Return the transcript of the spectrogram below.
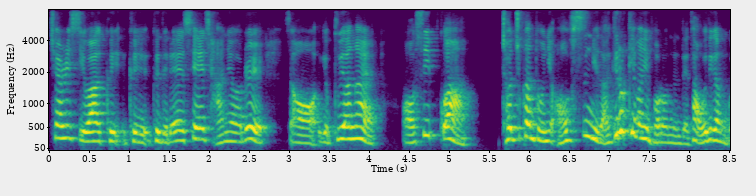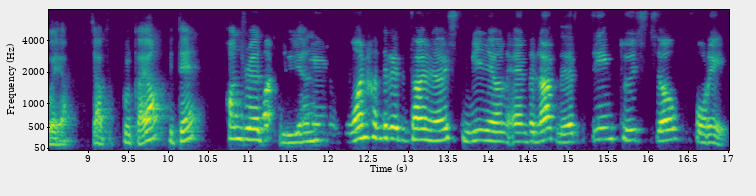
체리 씨와 그, 그, 그들의 세 자녀를, 어, 이게 부양할, 어, 수입과 저축한 돈이 없습니다. 그렇게 많이 벌었는데, 다 어디 간 거예요? 자, 볼까요? 밑에. 100 million. And one hundred dollars million and not the thing to show for it.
